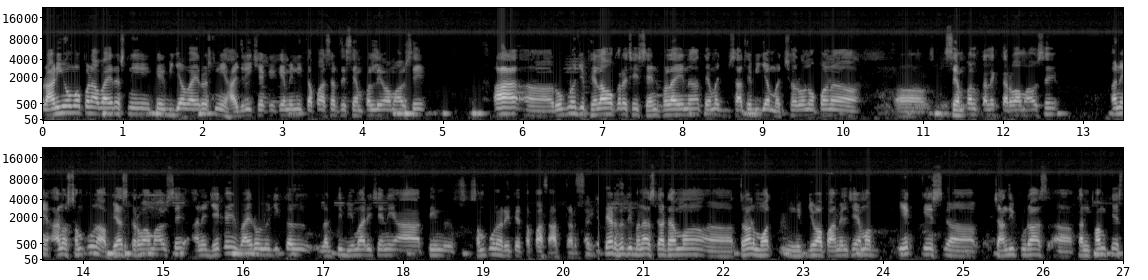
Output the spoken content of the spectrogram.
પ્રાણીઓમાં પણ આ વાયરસની કે બીજા વાયરસની હાજરી છે કે કેમ એની તપાસ અર્થે સેમ્પલ લેવામાં આવશે. આ રોગનો જે ફેલાવો કરે છે સેન્ટ ફ્લાયના તેમજ સાથે બીજા મચ્છરોનો પણ સેમ્પલ કલેક્ટ કરવામાં આવશે અને આનો સંપૂર્ણ અભ્યાસ કરવામાં આવશે અને જે કંઈ વાયરોલોજીકલ લગતી બીમારી છે એની આ ટીમ સંપૂર્ણ રીતે તપાસ હાથ ધરશે. અત્યાર સુધી બનાસકાંઠામાં ત્રણ મોત નિપજવા પામેલ છે. એમાં એક કેસ ચાંદીપુરા કન્ફર્મ કેસ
